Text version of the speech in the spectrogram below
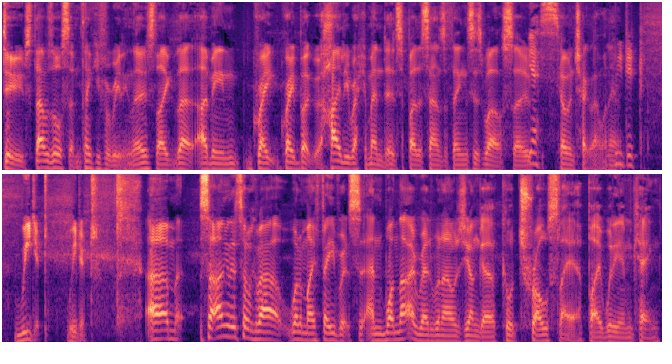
Dude, that was awesome. Thank you for reading those. Like that, I mean, great, great book. Highly recommended by the sounds of things as well. So Yes. go and check that one out. We did. Read it. Read it. Um, so I'm going to talk about one of my favourites and one that I read when I was younger called Troll Slayer by William King.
